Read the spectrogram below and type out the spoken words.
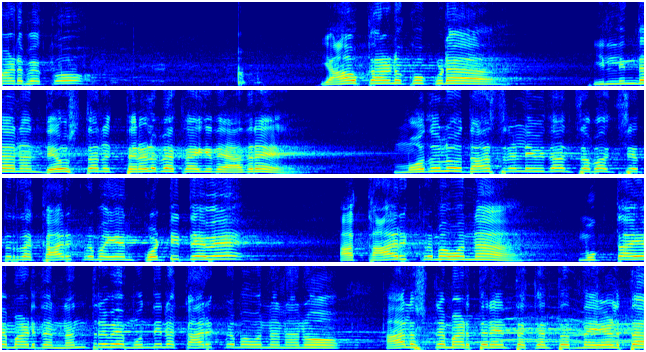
ಮಾಡಬೇಕು. ಯಾವ ಕಾರಣಕ್ಕೂ ಕೂಡ ಇಲ್ಲಿಂದ ನಾನು ದೇವಸ್ಥಾನಕ್ಕೆ ತೆರಳಬೇಕಾಗಿದೆ. ಆದರೆ ಮೊದಲು ದಾಸರಳ್ಳಿ ವಿಧಾನಸಭಾ ಕ್ಷೇತ್ರದ ಕಾರ್ಯಕ್ರಮ ಏನು ಕೊಟ್ಟಿದ್ದೇವೆ, ಆ ಕಾರ್ಯಕ್ರಮವನ್ನು ಮುಕ್ತಾಯ ಮಾಡಿದ ನಂತರವೇ ಮುಂದಿನ ಕಾರ್ಯಕ್ರಮವನ್ನು ನಾನು ಆಲೋಚನೆ ಮಾಡ್ತೇನೆ ಅಂತಕ್ಕಂಥದ್ದನ್ನ ಹೇಳ್ತಾ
